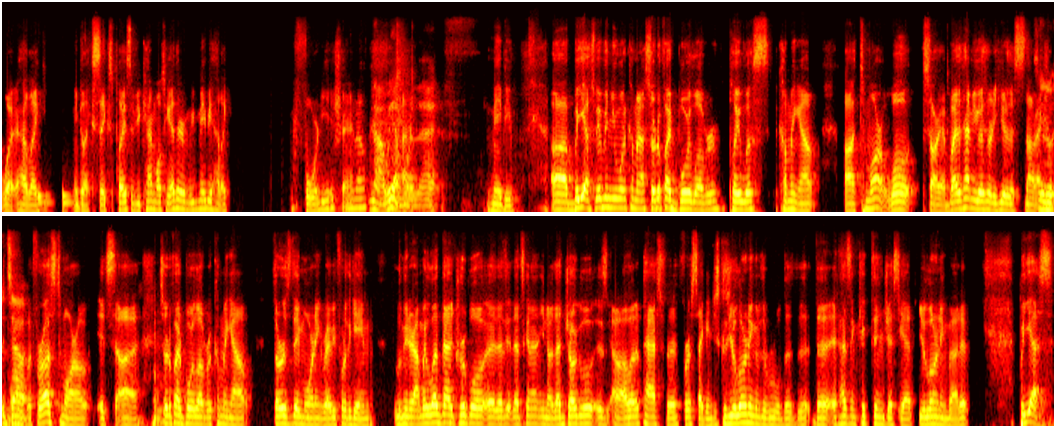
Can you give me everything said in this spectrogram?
what had like maybe like six plays. If you count them all together, we maybe had like 40-ish, I don't know. no, we have more than that. maybe. Uh, but yes, we have a new one coming out. Certified Boy Lover playlist coming out uh tomorrow. Well, sorry, by the time you guys already hear this, it's not actually it's tomorrow, out. but for us tomorrow, it's uh Certified Boy Lover coming out Thursday morning, right before the game. Lemire, I'm gonna let that dribble. Uh, that's, that's gonna, you know, that juggle is. I'll let it pass for for a second, just because you're learning of the rule. The, the, the it hasn't kicked in just yet. You're learning about it. But yes,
